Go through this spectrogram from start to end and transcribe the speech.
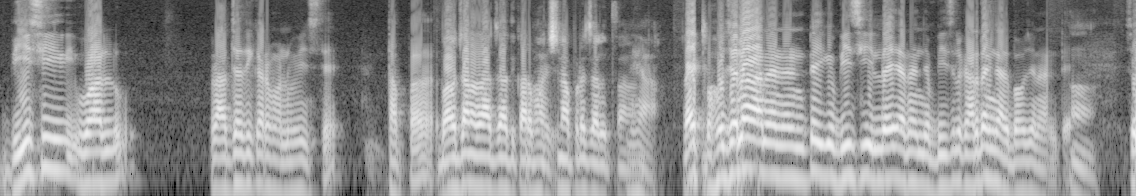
బీసీ వాళ్ళు రాజ్యాధికారం అనుభవిస్తే తప్ప బహుజన రాజ్యాధికారం వచ్చినప్పుడే జరుగుతుంది. రైట్ బహుజన అని అంటే ఇక బీసీలే అని బీసీలకు అర్థం కాదు బహుజన అంటే. సో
